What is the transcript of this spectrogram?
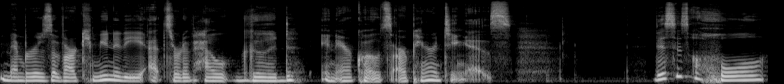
members of our community at sort of how good, in air quotes, our parenting is. This is a whole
